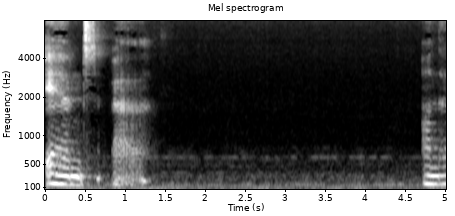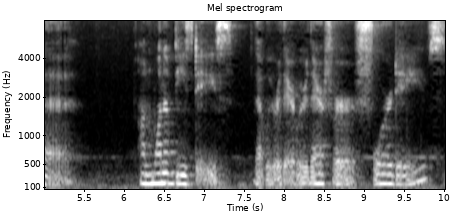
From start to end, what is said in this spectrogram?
and. Uh, on the on one of these days that we were there we were there for four days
